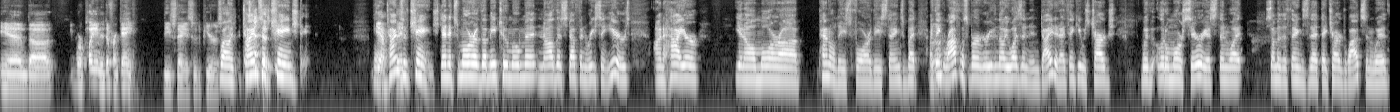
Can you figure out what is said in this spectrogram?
and uh, we're playing a different game these days. It appears. Well, times have changed. Yeah, yeah times they, have changed, and it's more of the Me Too movement and all this stuff in recent years on higher, you know, more uh, penalties for these things. But uh-huh. I think Roethlisberger, even though he wasn't indicted, I think he was charged with a little more serious than what some of the things that they charged Watson with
